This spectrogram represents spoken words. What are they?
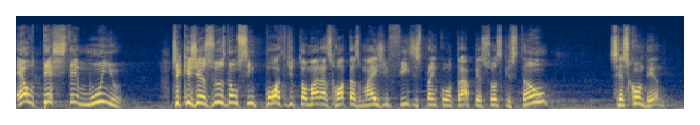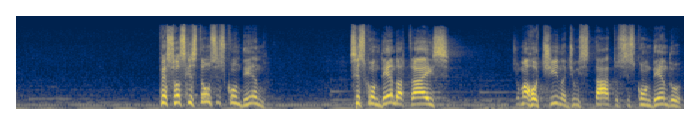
é o testemunho de que Jesus não se importa de tomar as rotas mais difíceis para encontrar pessoas que estão se escondendo. Pessoas que estão se escondendo, se escondendo atrás de uma rotina, de um status, se escondendo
